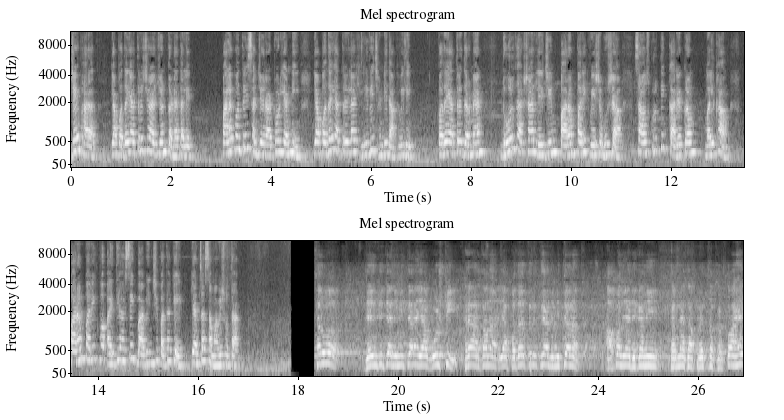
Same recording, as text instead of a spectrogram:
जय भारत या पदयात्रेचे आयोजन करण्यात आले. पालकमंत्री संजय राठोड यांनी या पदयात्रेला हिरवी झेंडी दाखविली. पदयात्रेदरम्यान ढोल ताशा लेझिम पारंपरिक वेशभूषा सांस्कृतिक कार्यक्रम मलखांब पारंपरिक व ऐतिहासिक बाबींची पथके यांचा समावेश होता. सर्व जयंतीच्या निमित्तानं या गोष्टी खऱ्या अर्थानं या पदयात्रेच्या निमित्तानं आपण या ठिकाणी करण्याचा प्रयत्न करतो आहे.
